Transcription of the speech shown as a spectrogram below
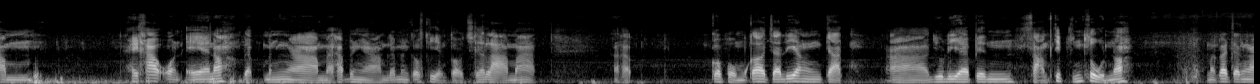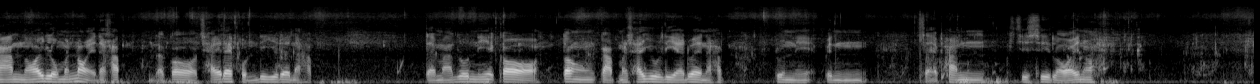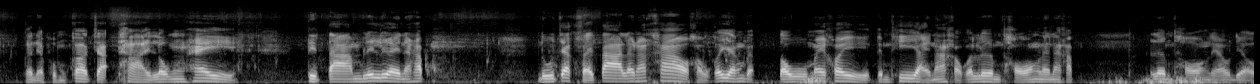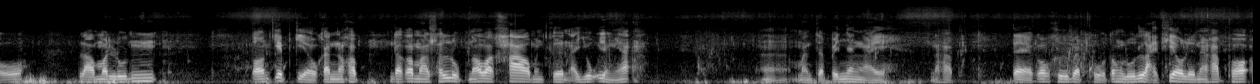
ำให้ข้าวอ่อนแอเนาะแบบมันงามนะครับมันงามแล้วมันก็เสี่ยงต่อเชื้อรามากนะครับ ก็ผมก็จะเลี่ยงจากยูเรียเป็นสามสิบศูนย์เนาะมันก็จะงามน้อยลงมาหน่อยนะครับ แล้วก็ใช้ได้ผลดีด้วยนะครับ แต่มารุ่นนี้ก็ต้องกลับมาใช้ยูเรียด้วยนะครับ รุ่นนี้เป็นสายพันธุ์ซีซีร้อยเนาะก็เดี๋ยวผมก็จะถ่ายลงให้ติดตามเรื่อยๆนะครับ ดูจากสายตาแล้วนะข้าวเขาก็ยังแบบโตไม่ค่อยเต็มที่ใหญ่นะเขาก็เริ่มท้องแล้วนะครับ เริ่มท้องแล้วเดี๋ยวเรามาลุ้นตอนเก็บเกี่ยวกันนะครับ แล้วก็มาสรุปเนาะว่าข้าวมันเกินอายุอย่างเงี้ยอ่ามันจะเป็นยังไง นะครับ แต่ก็คือแบบโหต้องลุ้นหลายเที่ยวเลยนะครับ เพราะ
